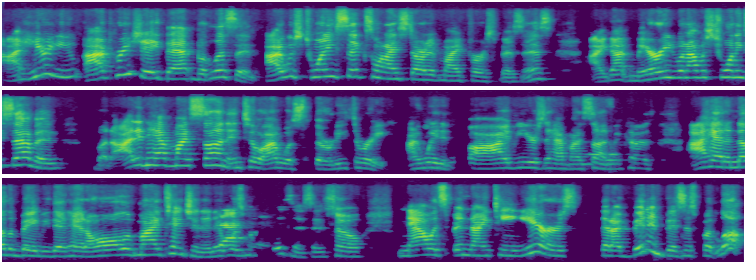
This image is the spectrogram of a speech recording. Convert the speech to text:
I hear you. I appreciate that, but listen, I was 26 when I started my first business. I got married when I was 27, but I didn't have my son until I was 33. I waited five years to have my son because I had another baby that had all of my attention and it was my business. And so now it's been 19 years that I've been in business. But look,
